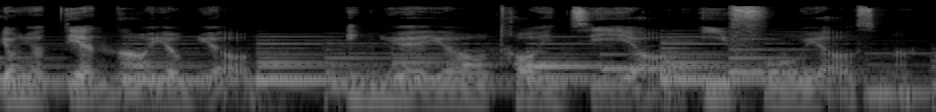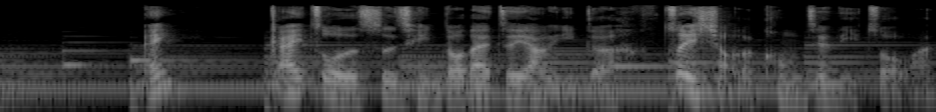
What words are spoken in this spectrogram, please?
拥有电脑，拥有音乐，有投影机，有衣服，有什么？哎，该做的事情都在这样一个最小的空间里做完。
